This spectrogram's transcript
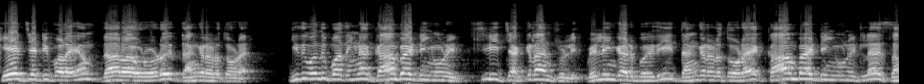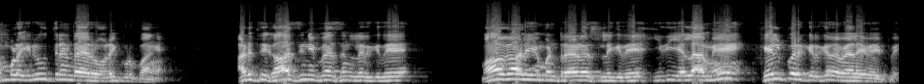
கே செட்டிப்பாளையம் தாராவரோடு தங்குற இடத்தோட இது வந்து பாத்தீங்கன்னா காம்பேட்டிங் யூனிட் ஸ்ரீ சக்கரான்னு சொல்லி வெள்ளிங்காடு பகுதி தங்குற இடத்தோட காம்பேட்டிங் யூனிட்ல சம்பளம் இருபத்தி ரெண்டாயிரம் வரைக்கும் கொடுப்பாங்க. அடுத்து ஹாசினி ஃபேஷன்ல இருக்குது மாகாளியம்மன் ட்ரேடர்ஸ்ல இருக்குது இது எல்லாமே ஹெல்பருக்கு இருக்கிற வேலை வாய்ப்பு.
